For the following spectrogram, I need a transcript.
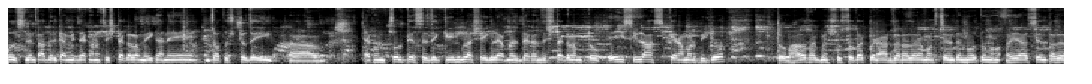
বলছিলেন, তাদেরকে আমি দেখানোর চেষ্টা করলাম। এইখানে যথেষ্ট যেই এখন চলতেছে যে ক্রিমগুলো, সেইগুলো আপনাদের দেখানোর চেষ্টা করলাম। তো এই ছিল আজকের আমার ভিডিও। তো ভালো থাকবেন, সুস্থ থাকবেন। আর যারা যারা আমার চ্যানেলটা নতুন হয়ে আছেন, তাদের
